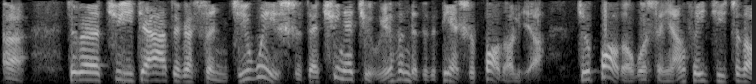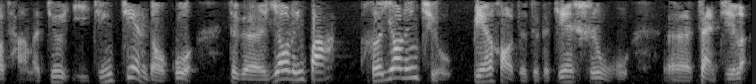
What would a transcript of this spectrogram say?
啊，这个据一家这个省级卫视在去年九月份的这个电视报道里啊，就报道过沈阳飞机制造厂呢就已经见到过这个幺零八和幺零九编号的这个歼十五呃战机了。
